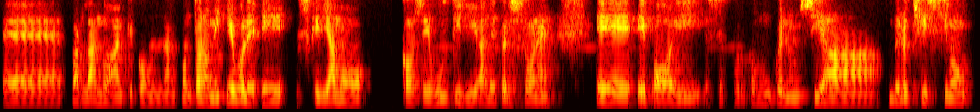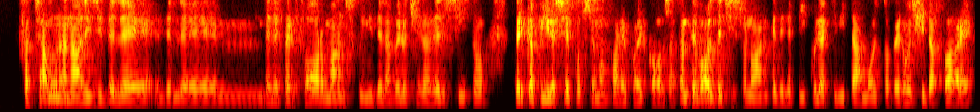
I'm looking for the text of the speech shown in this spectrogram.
eh, parlando anche con, con tono amichevole e scriviamo cose utili alle persone e, e poi, seppur comunque non sia velocissimo, facciamo un'analisi delle, delle, delle, performance, quindi della velocità del sito, per capire se possiamo fare qualcosa. Tante volte ci sono anche delle piccole attività molto veloci da fare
